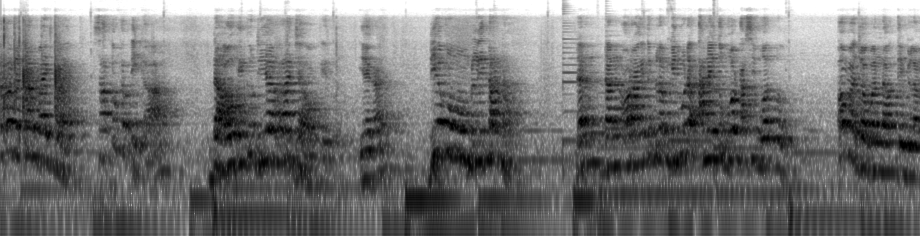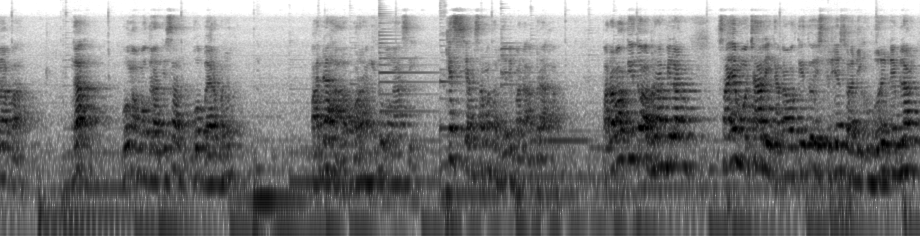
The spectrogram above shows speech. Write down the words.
Saudara dengar baik-baik. Satu ketika Daud itu dia raja waktu itu, iya kan? Dia mau membeli tanah. Dan dan orang itu bilang begini, udah tanah itu gua kasih buat lu. Tahu nggak jawaban Daud dia bilang apa? Enggak, gua nggak mau gratisan, gua bayar penuh. Padahal orang itu mau ngasih. Case yang sama terjadi pada Abraham. Pada waktu itu Abraham bilang, saya mau cari karena waktu itu istrinya sudah dikuburin. Dia bilang,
